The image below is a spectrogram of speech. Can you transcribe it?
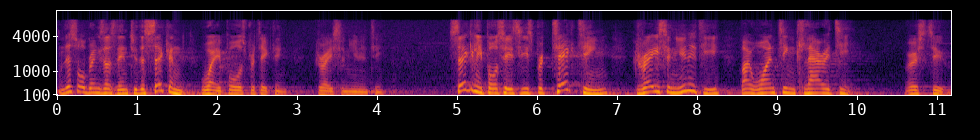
And this all brings us then to the second way Paul is protecting grace and unity. Secondly, Paul says he's protecting grace and unity by wanting clarity. Verse 2.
